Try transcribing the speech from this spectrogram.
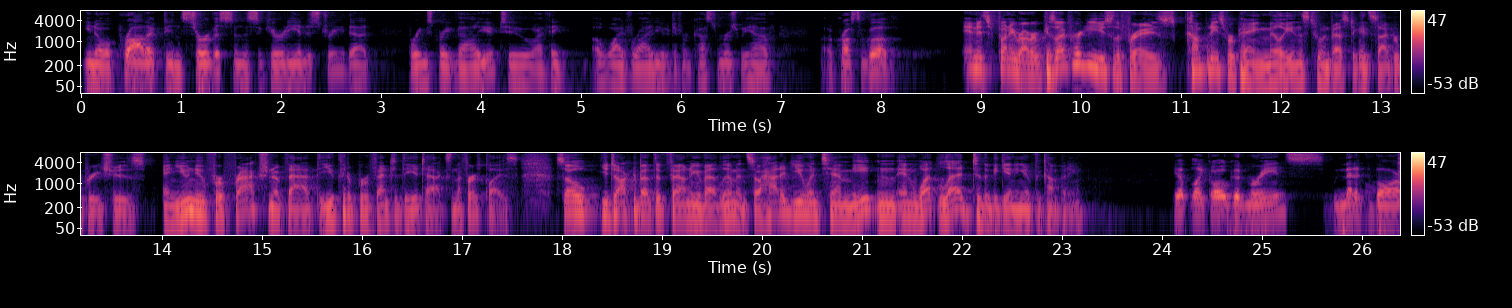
you know, a product and service in the security industry that brings great value to, I think, a wide variety of different customers we have across the globe. And it's funny, Robert, because I've heard you use the phrase companies were paying millions to investigate cyber breaches, and you knew for a fraction of that that you could have prevented the attacks in the first place. So you talked about the founding of Adlumin. So how did you and Tim meet, and, and what led to the beginning of the company? Yep, like all good Marines, we met at the bar.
